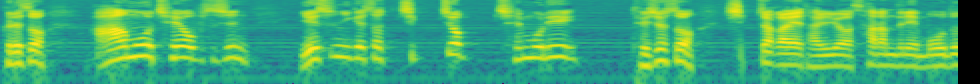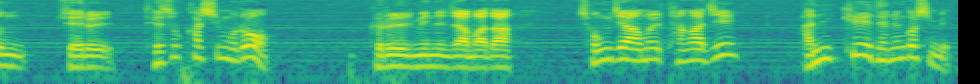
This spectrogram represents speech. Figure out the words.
그래서 아무 죄 없으신 예수님께서 직접 제물이 되셔서 십자가에 달려 사람들의 모든 죄를 대속하심으로 그를 믿는 자마다 정죄함을 당하지 않게 되는 것입니다.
